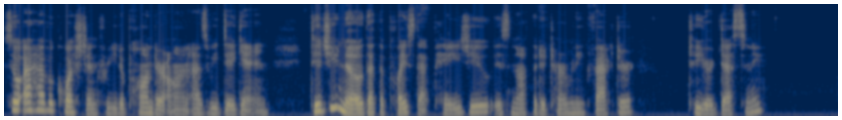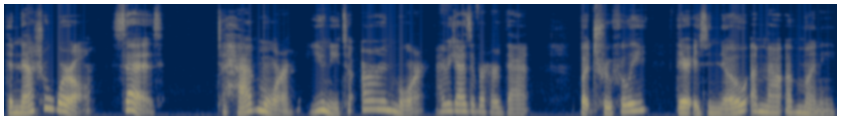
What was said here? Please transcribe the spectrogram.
So I have a question for you to ponder on as we dig in. Did you know that the place that pays you is not the determining factor to your destiny? The natural world says to have more, you need to earn more. Have you guys ever heard that? But truthfully, there is no amount of money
